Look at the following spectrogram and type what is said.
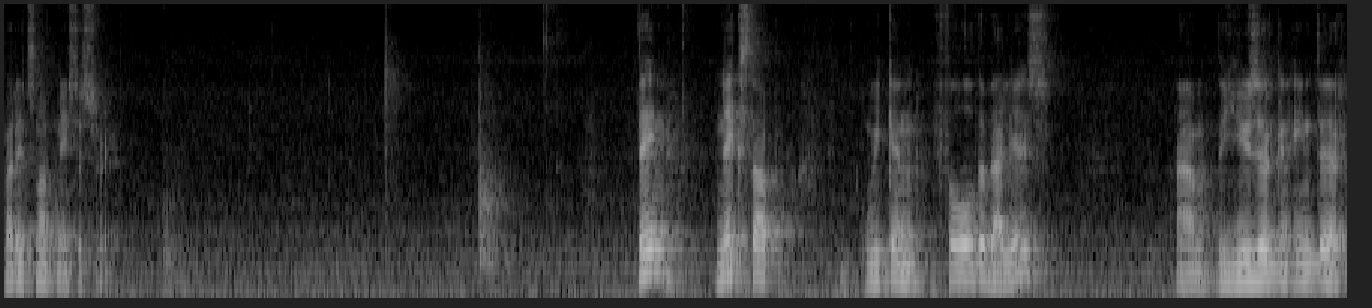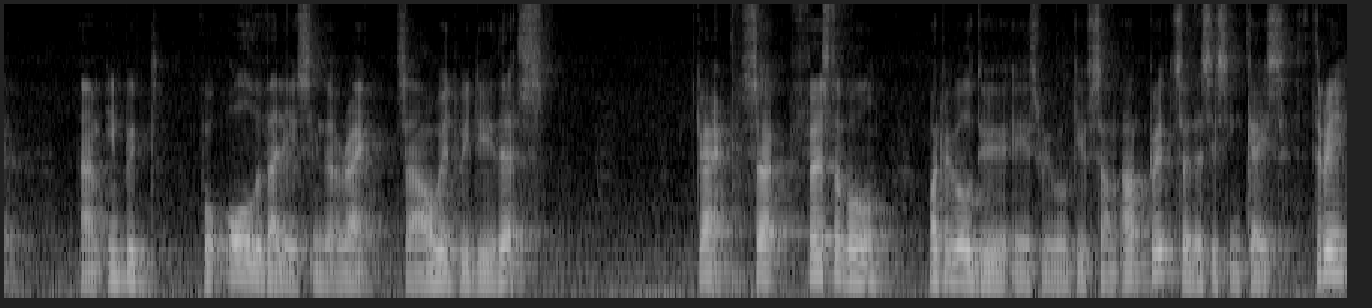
but it's not necessary. Then next up, we can fill the values um, the user can enter um, input for all the values in the array. So how would we do this? Okay, so first of all, what we will do is we will give some output. So this is in case 3.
